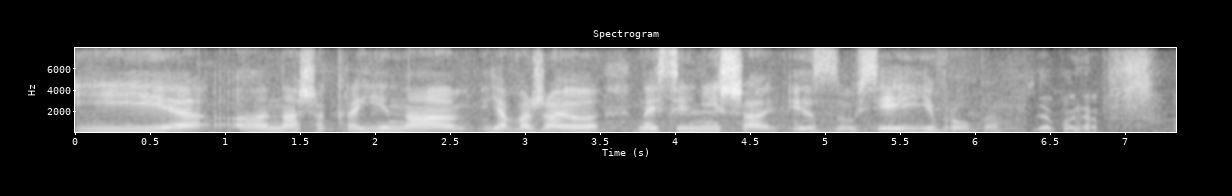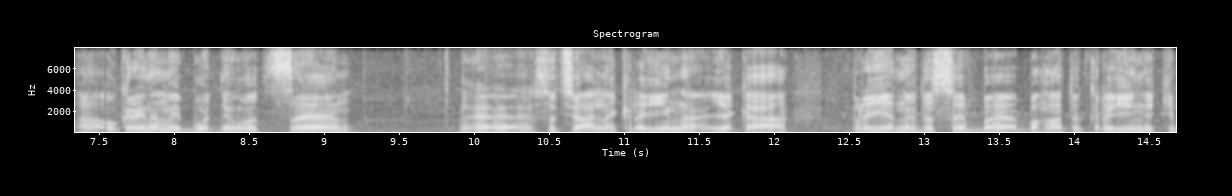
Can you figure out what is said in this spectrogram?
і е, наша країна, я вважаю, найсильніша із усієї Європи. Я поняв. Україна майбутнього це е, соціальна країна, яка приєднує до себе багато країн, які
